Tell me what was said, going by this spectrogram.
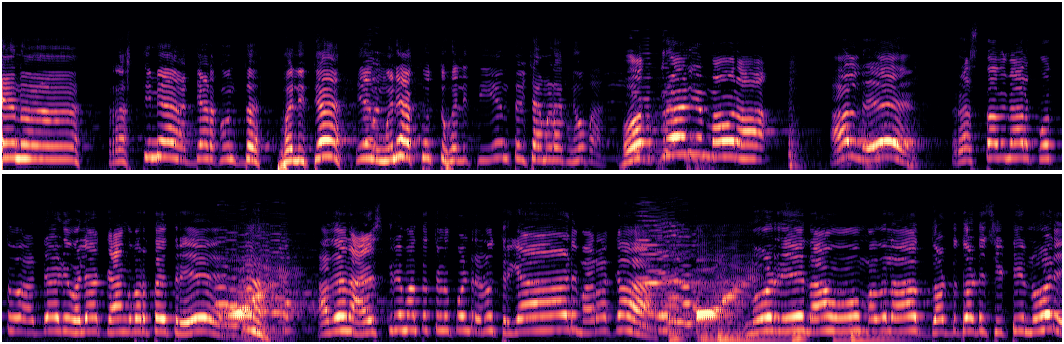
ಏನು ರಸ್ತಿ ಮ್ಯಾ ಅಡ್ಡಾಡ್ಕೊಂತ ಹೊಲಿತ್ಯಾ? ಏನು ಮನ್ಯಾಗ ಕೂತು ಹೊಲಿತಿ ಅಂತ ವಿಚಾರ ಮಾಡತ್ನಿ ಹೋಪ ಹೋಗ್ರ ನಿಮ್ಮ ಅವನ ಅಲ್ರಿ ರಸ್ತದ ಮ್ಯಾಲ ಕೂತು ಅಡ್ಡಾಡಿ ಹೊಲ್ಯಾಕ ಹೆಂಗ್ ಬರ್ತೈತ್ರಿ? ಅದೇನು ಐಸ್ ಕ್ರೀಮ್ ಅಂತ ತಿಳ್ಕೊಂಡ್ರೇನು ತಿರ್ಗಾಡಿ ಮಾರಾಕ? ನೋಡ್ರಿ ನಾವು ಮೊದಲ ದೊಡ್ಡ ದೊಡ್ಡ ಸಿಟಿ ನೋಡಿ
